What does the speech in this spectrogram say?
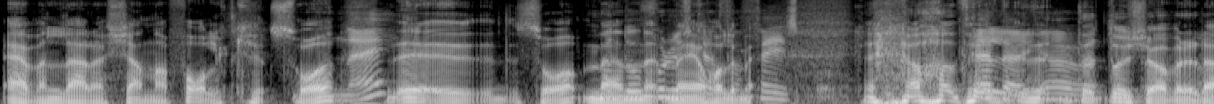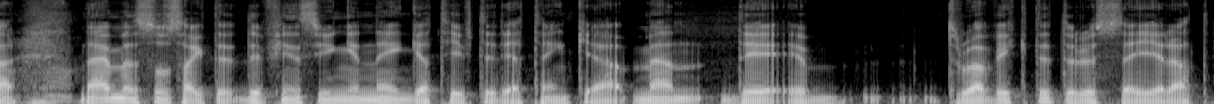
även lära känna folk. Så, Nej. Så men, då får du men jag skaffa håller med. Facebook. ja, det, Eller, det, då kör vi det där. Ja. Nej men som sagt, det, det finns ju inget negativt i det tänker jag. Men det är, tror jag, viktigt det du säger att,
